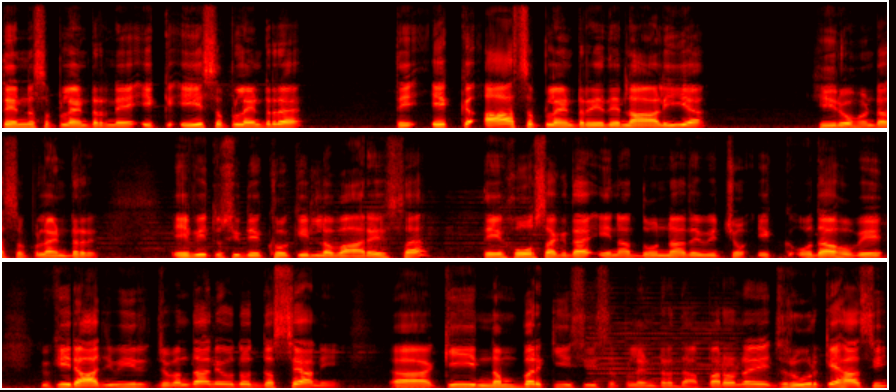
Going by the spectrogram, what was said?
ਤਿੰਨ ਸਪਲੈਂਡਰ ਨੇ, ਇੱਕ ਇਹ ਸਪਲੈਂਡਰ ਹੈ ਤੇ ਇੱਕ ਆਹ ਸਪਲੈਂਡਰ ਇਹਦੇ ਨਾਲ ਹੀ ਆ, ਹੀਰੋ ਹੋਂਡਾ ਸਪਲੈਂਡਰ। ਇਹ ਵੀ ਤੁਸੀਂ ਦੇਖੋ ਕਿ ਲਵਾਰਿਸ ਆ। ਤੇ ਹੋ ਸਕਦਾ ਇਹਨਾਂ ਦੋਨਾਂ ਦੇ ਵਿੱਚੋਂ ਇੱਕ ਉਹਦਾ ਹੋਵੇ, ਕਿਉਂਕਿ ਰਾਜਵੀਰ ਜਵੰਦਾ ਨੇ ਉਦੋਂ ਦੱਸਿਆ ਨਹੀਂ ਕਿ ਨੰਬਰ ਕੀ ਸੀ ਸਪਲੈਂਡਰ ਦਾ, ਪਰ ਉਹਨੇ ਜ਼ਰੂਰ ਕਿਹਾ ਸੀ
